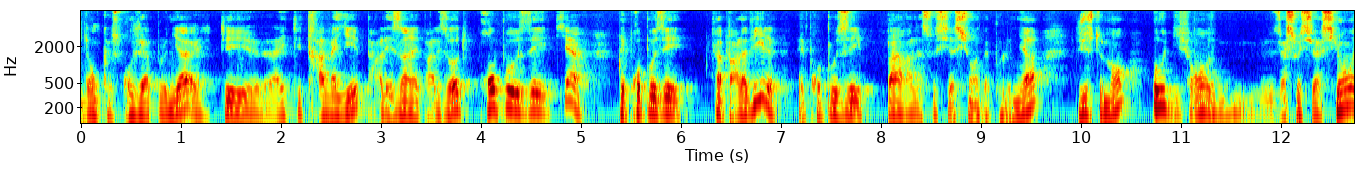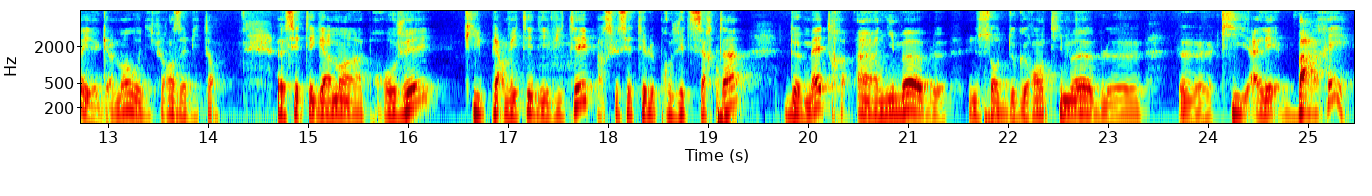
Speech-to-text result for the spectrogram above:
Donc ce projet Apollonia a été, euh, a été travaillé par les uns et par les autres, proposé, tiens, mais proposé pas par la ville, mais proposé par l'association Apollonia, justement aux différentes associations et également aux différents habitants. Euh, c'est également un projet qui permettait d'éviter, parce que c'était le projet de certains, de mettre un immeuble, une sorte de grand immeuble euh, qui allait barrer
